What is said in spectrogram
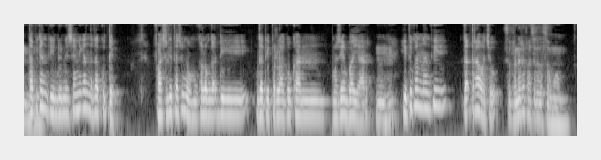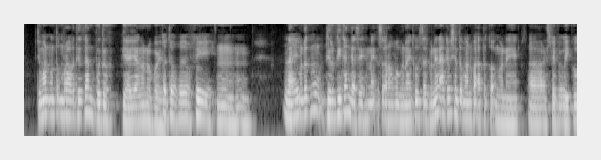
Hmm. Tapi kan di Indonesia ini kan ada kutip fasilitas umum kalau nggak di nggak diperlakukan maksudnya bayar Mhm. itu kan nanti nggak terawat cuk Sebenarnya fasilitas umum. Cuman untuk merawat itu kan butuh biaya ngono ya? betul betul V Hmm, hmm. Nah Nah, menurutmu dirugikan gak sih nek seorang pengguna itu sebenarnya ada sih untuk manfaat kok ngene eh, SPBU iku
